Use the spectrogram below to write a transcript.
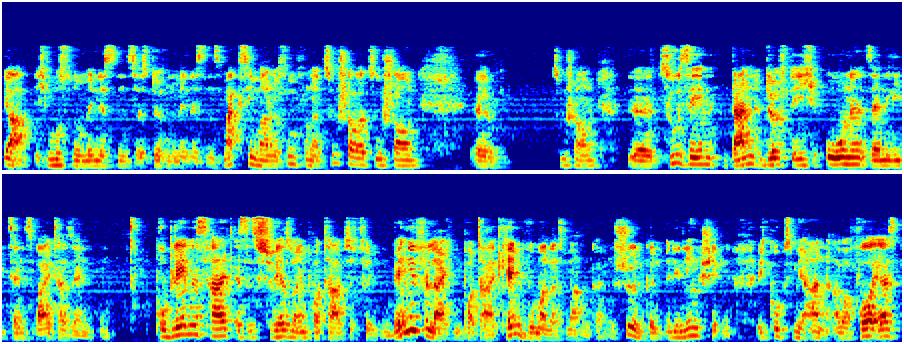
ja, ich muss nur mindestens, es dürfen mindestens maximal nur 500 Zuschauer zuschauen. Ähm, zuschauen, äh, zusehen, dann dürfte ich ohne Sendelizenz weitersenden. Problem ist halt, es ist schwer, so ein Portal zu finden. Wenn ihr vielleicht ein Portal kennt, wo man das machen kann, ist schön, könnt mir den Link schicken. Ich gucke es mir an. Aber vorerst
